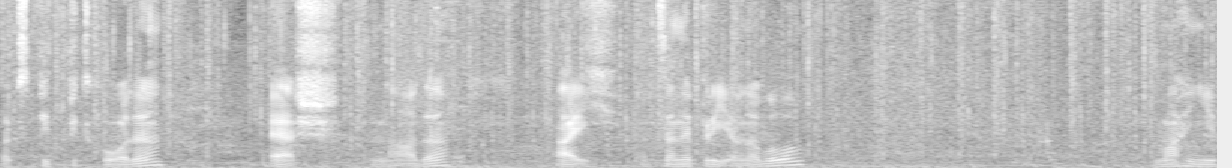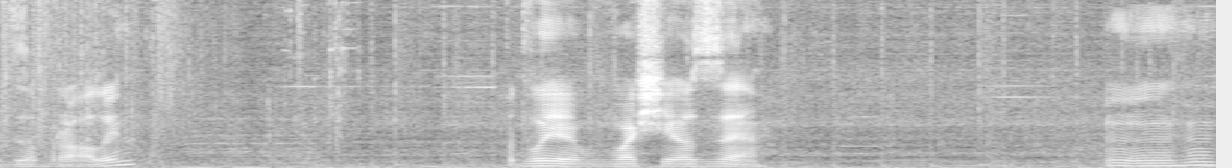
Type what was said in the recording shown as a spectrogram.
Так, спід підходить. Еш, надо. Ай, це неприємно було. Магніт забрали. Подвоє ваші ОЗ. Мгм.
